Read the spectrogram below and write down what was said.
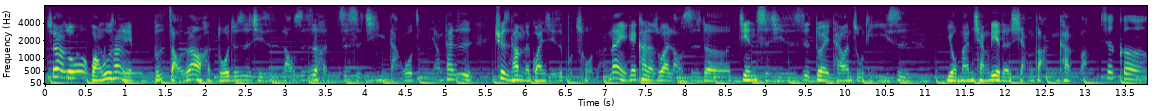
虽然说网络上也不是找得到很多，就是其实老师是很支持基进党或怎么样，但是确实他们的关系是不错的。那也可以看得出来，老师的坚持其实是对台湾主体意识。有蛮强烈的想法跟看法，这个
